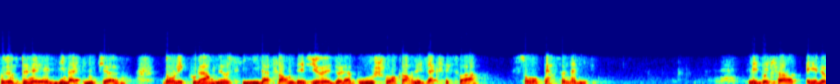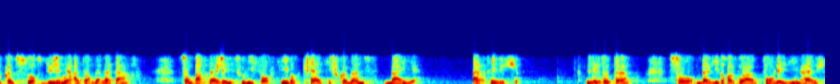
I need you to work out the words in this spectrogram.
vous obtenez l'image d'une pieuvre dont les couleurs, mais aussi la forme des yeux et de la bouche ou encore les accessoires sont personnalisés. Les dessins et le code source du générateur d'avatar sont partagés sous licence libre Creative Commons by attribution. Les auteurs sont David Revoy pour les images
